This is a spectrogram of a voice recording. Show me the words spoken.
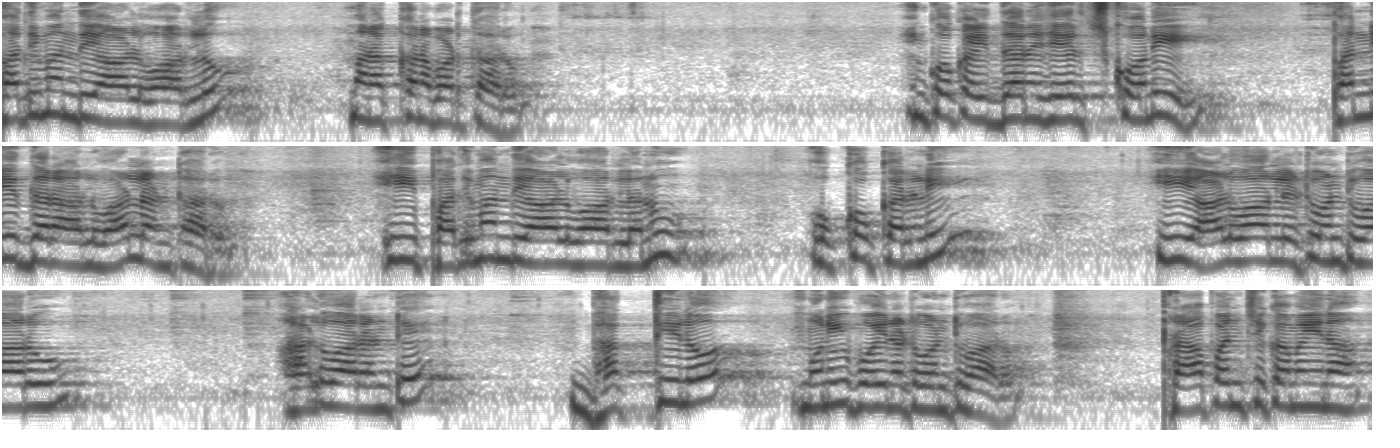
పది మంది ఆళ్వార్లు మనకు కనబడతారు. ఇంకొక ఇద్దరిని చేర్చుకొని పన్నిద్దరు ఆళ్వార్లు అంటారు. ఈ పది మంది ఆళ్వార్లను ఒక్కొక్కరిని ఈ ఆళ్వార్లు ఎటువంటి వారు? ఆళ్వారంటే భక్తిలో మునిగిపోయినటువంటి వారు. ప్రాపంచికమైన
